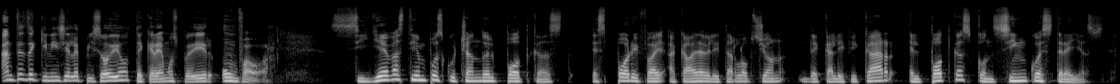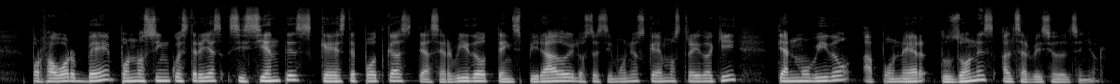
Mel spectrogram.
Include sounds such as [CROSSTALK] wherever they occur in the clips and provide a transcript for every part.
Antes de que inicie el episodio, te queremos pedir un favor. Si llevas tiempo escuchando el podcast, Spotify acaba de habilitar la opción de calificar el podcast con cinco estrellas. Por favor, ve, ponnos cinco estrellas si sientes que este podcast te ha servido, te ha inspirado y los testimonios que hemos traído aquí te han movido a poner tus dones al servicio del Señor.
